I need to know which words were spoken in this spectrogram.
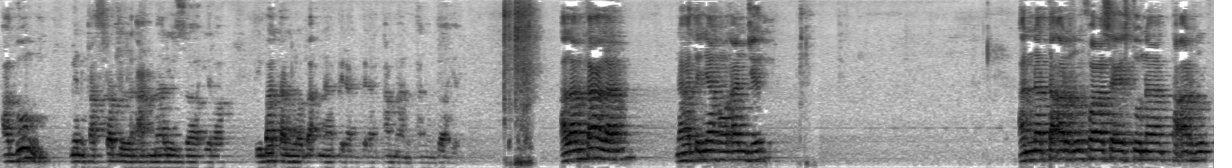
agung min kasratil a'mali zahira tibatan lobakna pirang-pirang amal anu zahir. Alam ta'lam nah hatinya ho anjeun. Anna ta'arrufa saestuna ta'arruf.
